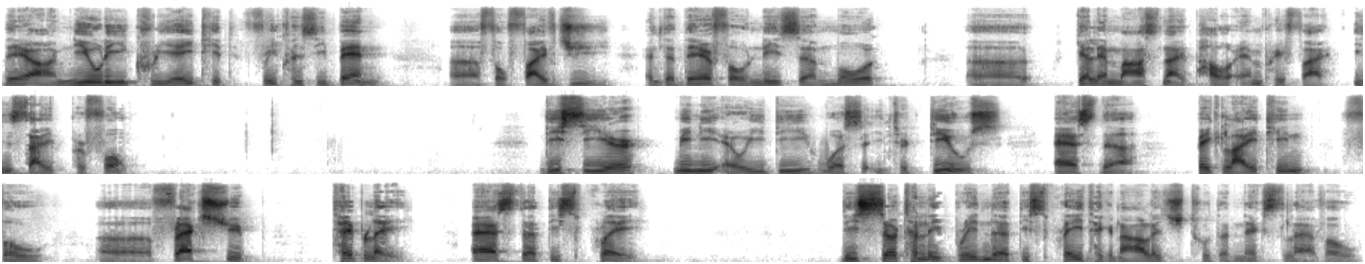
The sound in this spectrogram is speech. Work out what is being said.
there are newly created frequency band uh, for 5G and therefore needs a more uh, gallium arsenide power amplifier inside per phone. This year, Mini LED was introduced as the big backlighting for uh, flagship tablet as the display. This certainly brings the display technology to the next level.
